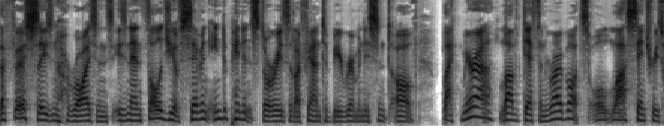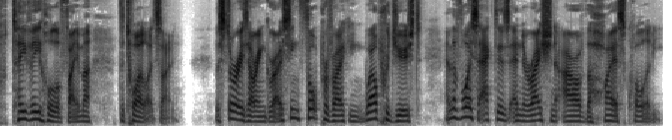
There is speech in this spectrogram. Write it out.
The first season, Horizons, is an anthology of seven independent stories that I found to be reminiscent of Black Mirror, Love, Death and Robots, or last century's TV Hall of Famer, The Twilight Zone. The stories are engrossing, thought-provoking, well-produced, and the voice actors and narration are of the highest quality.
